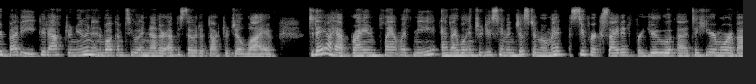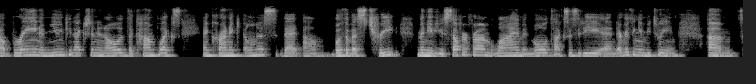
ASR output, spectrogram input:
everybody. Good afternoon, and welcome to another episode of Dr. Jill Live. Today, I have Brian Plant with me, and I will introduce him in just a moment. Super excited for you uh, to hear more about brain immune connection and all of the complex and chronic illness that um, both of us treat. Many of you suffer from Lyme and mold toxicity and everything in between. Um,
